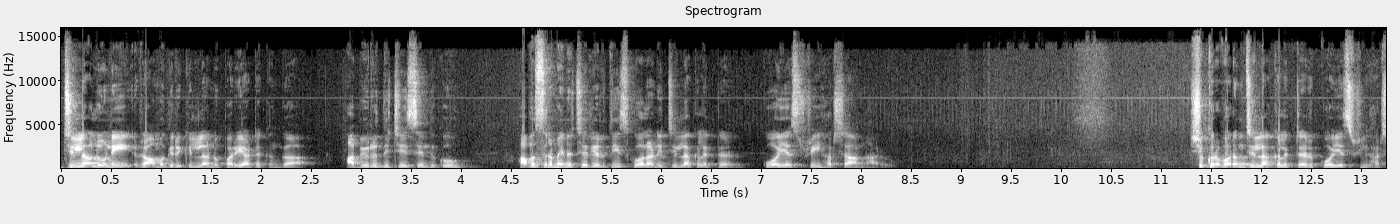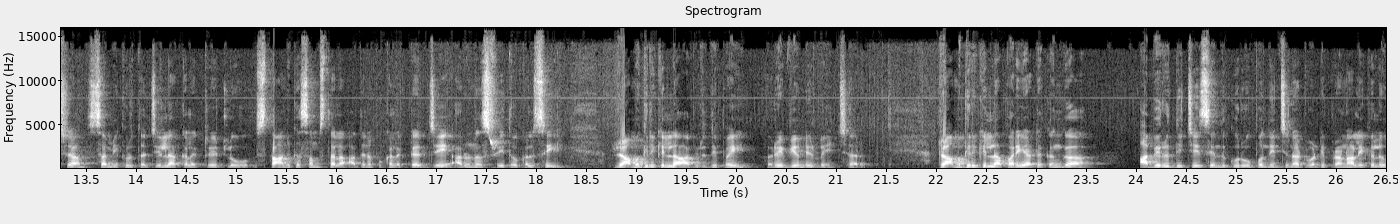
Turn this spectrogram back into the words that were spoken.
జిల్లాలోని రామగిరి కిల్లాను పర్యాటకంగా అభివృద్ధి చేసేందుకు అవసరమైన చర్యలు తీసుకోవాలని జిల్లా కలెక్టర్ కోఎస్ శ్రీహర్ష అన్నారు. శుక్రవారం జిల్లా కలెక్టర్ కోఎస్ శ్రీహర్ష సమీకృత జిల్లా కలెక్టరేట్లో స్థానిక సంస్థల అదనపు కలెక్టర్ జె అరుణశ్రీతో కలిసి రామగిరి కిల్లా అభివృద్ధిపై రివ్యూ నిర్వహించారు. రామగిరి కిల్లా పర్యాటకంగా అభివృద్ధి చేసేందుకు రూపొందించినటువంటి ప్రణాళికలు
